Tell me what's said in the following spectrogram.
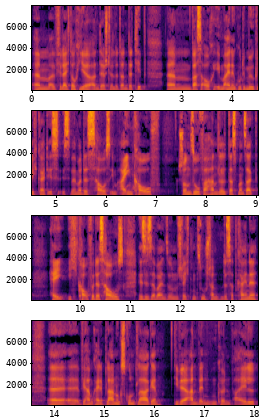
ähm, vielleicht auch hier an der Stelle dann der Tipp, ähm, was auch eben eine gute Möglichkeit ist, ist, wenn man das Haus im Einkauf schon so verhandelt, dass man sagt, hey, ich kaufe das Haus, es ist aber in so einem schlechten Zustand und das hat keine, äh, äh wir haben keine Planungsgrundlage, die wir anwenden können, weil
